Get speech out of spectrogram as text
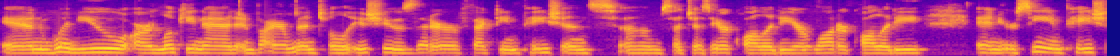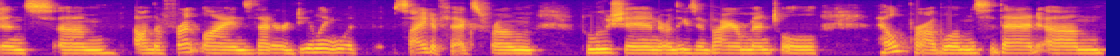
and when you are looking at environmental issues that are affecting patients, um, such as air quality or water quality, and you're seeing patients um, on the front lines that are dealing with side effects from pollution or these environmental health problems that um,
